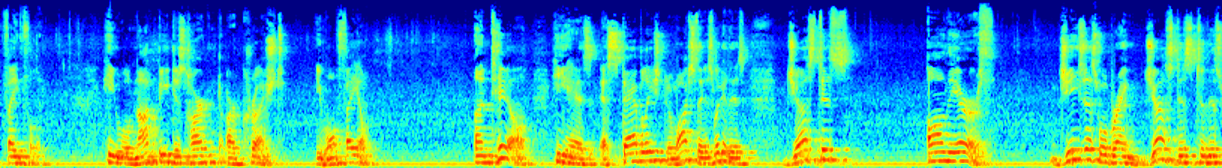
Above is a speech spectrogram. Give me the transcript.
Faithfully. He will not be disheartened or crushed. He won't fail. Until he has established, and watch this, look at this, justice on the earth. Jesus will bring justice to this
